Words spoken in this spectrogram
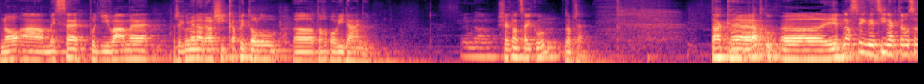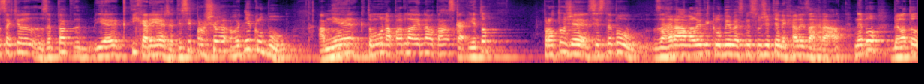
no a my se podíváme, řekněme, na další kapitolu uh, toho povídání. Všechno cajku? Dobře. Tak eh, Radku, jedna z těch věcí, na kterou jsem se chtěl zeptat, je k té kariéře. Ty jsi prošel hodně klubů a mě k tomu napadla jedna otázka. Je to protože si s tebou zahrávali ty kluby ve smyslu, že tě nechali zahrát, nebo byla to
